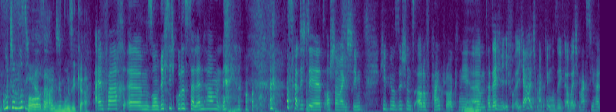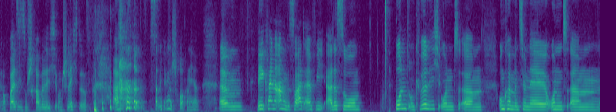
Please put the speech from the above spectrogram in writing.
gute Musiker sind. Musiker. Einfach ähm, so ein richtig gutes Talent haben. Genau. Das hatte ich dir jetzt auch schon mal geschrieben. Keep Musicians out of Punk Rock. Nee, mhm. ähm, tatsächlich, ich, ja, ich mag die Musik, aber ich mag sie halt auch, weil sie so schrabbelig und schlecht ist. das hat mich angesprochen, ja. Ähm, nee, keine Ahnung, das war halt einfach alles so bunt und quirlig und ähm, unkonventionell. Und ähm,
